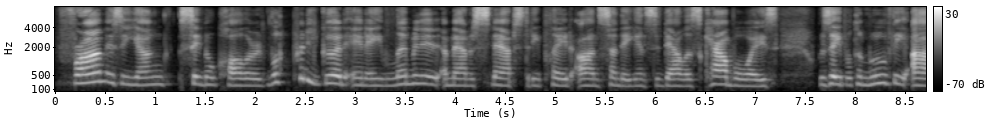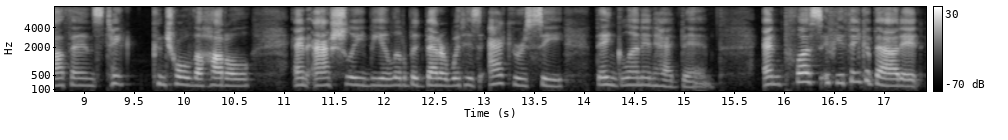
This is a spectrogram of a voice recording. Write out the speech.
Fromm is a young signal caller, looked pretty good in a limited amount of snaps that he played on Sunday against the Dallas Cowboys, was able to move the offense, take control the huddle and actually be a little bit better with his accuracy than Glennon had been. And plus, if you think about it,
